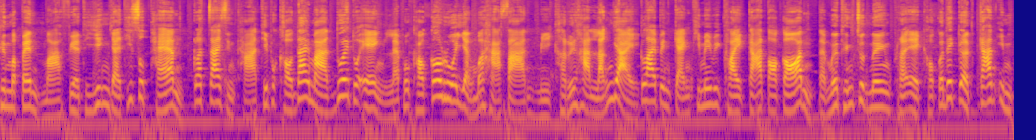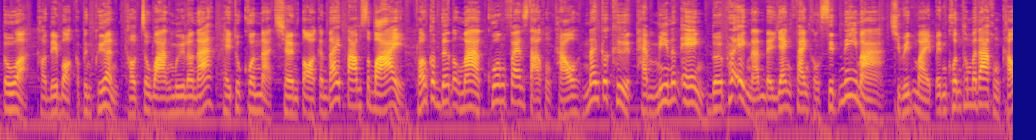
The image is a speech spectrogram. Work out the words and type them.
ขึ้นมาเป็นมาเฟียที่ยิ่งใหญ่ที่สุดแทน กระจายสินค้าที่พวกเขาได้มาด้วยตัวเอง และพวกเขาก็รวยอย่างมหาศาล มีคฤหาสน์หลังใหญ่ กลายเป็นแก๊งที่ไม่มีใครกล้าต่อกรแต่เมื่อถึงจุดหนึ่งพระเอกเขาก็ได้เกิดการอิ่มตัว เขาได้บอกกับเพื่อนๆเขาจะวางมือแล้วนะ ให้ทุกคนน่ะเชิญต่อกันได้ตามสบาย พร้อมกับเดินออกมาควงแฟนสาวของเขา นั่นก็คือแทมมี่นั่นเอง โดยพระเอกนั้นได้แย่งแฟนของซิดนีย์มา ชีวิตใหม่เป็นคนธรรมดาของเขา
